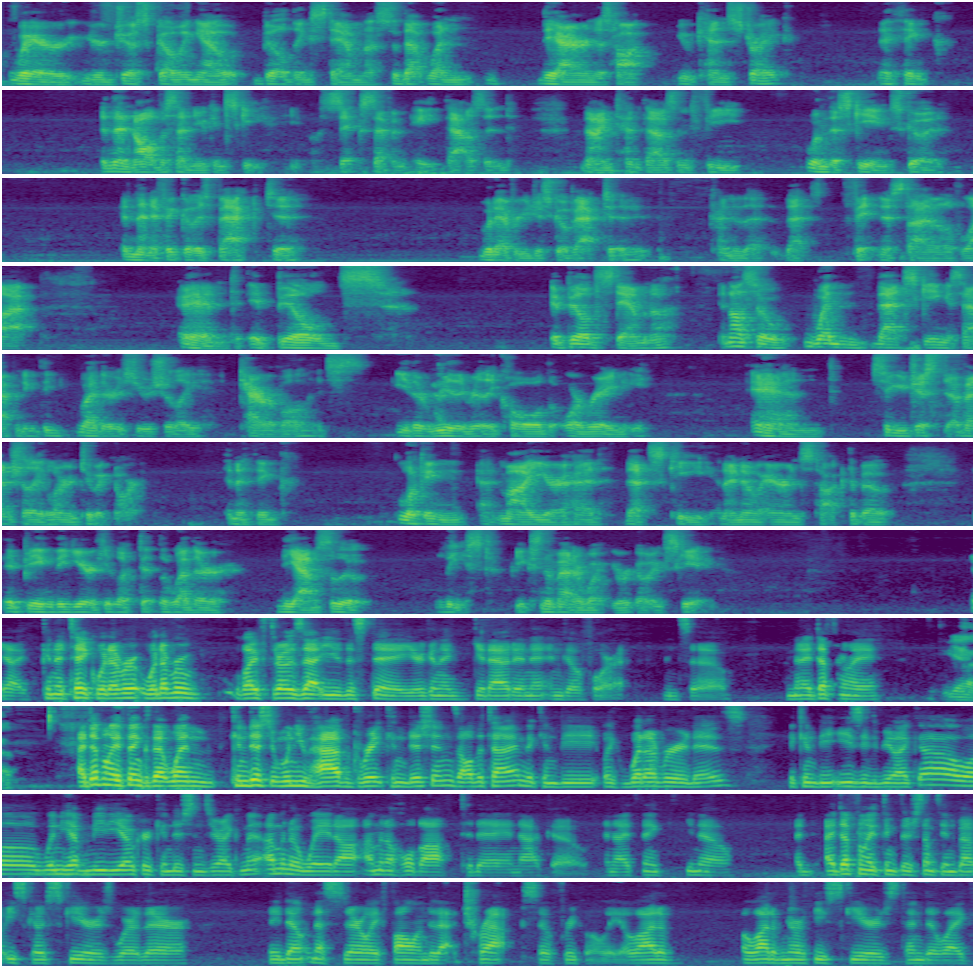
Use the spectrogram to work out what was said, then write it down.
where you're just going out building stamina so that when the iron is hot, you can strike. I think, and then all of a sudden you can ski, you know, six, seven, eight thousand, nine, ten thousand feet when the skiing's good. And then if it goes back to whatever, you just go back to kind of that that fitness style of lap, and it builds it builds stamina. And also, when that skiing is happening, the weather is usually terrible. It's either really, really cold or rainy and so you just eventually learn to ignore it. And i think looking at my year ahead that's key. And i know aaron's talked about it being the year he looked at the weather the absolute least because no matter what you were going skiing. Yeah gonna take whatever whatever life throws at you this day you're gonna get out in it and go for it. And so i mean i definitely yeah. I definitely think that when condition when you have great conditions all the time it can be like whatever it is it can be easy to be like, oh, well, when you have mediocre conditions, you're like, I'm going to wait off, I'm going to hold off today and not go. And I think, you know, I, I, definitely think there's something about East Coast skiers where they're, they don't necessarily fall into that trap so frequently. A lot of, a lot of Northeast skiers tend to like,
